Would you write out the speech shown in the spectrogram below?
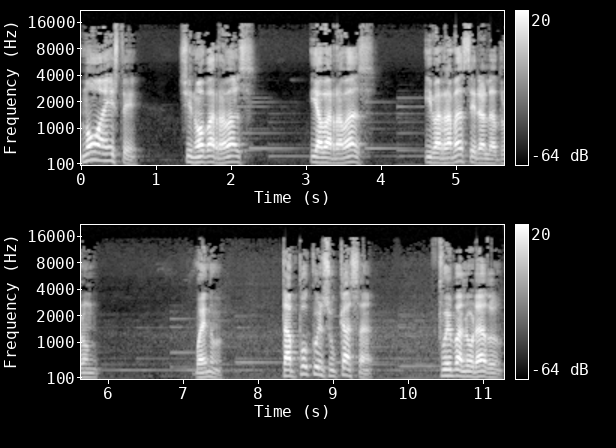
no a este, sino a Barrabás, y a Barrabás, y Barrabás era ladrón. Bueno, tampoco en su casa fue valorado,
